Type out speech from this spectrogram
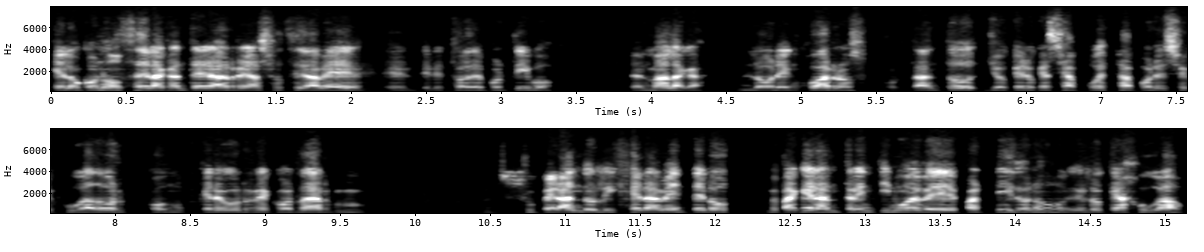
que lo conoce de la cantera Real Sociedad B, el director deportivo del Málaga, Loren Juarros. Por tanto, yo creo que se apuesta por ese jugador, con creo recordar, mm, superando ligeramente los. Me parece que eran 39 partidos, ¿no? Lo que ha jugado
